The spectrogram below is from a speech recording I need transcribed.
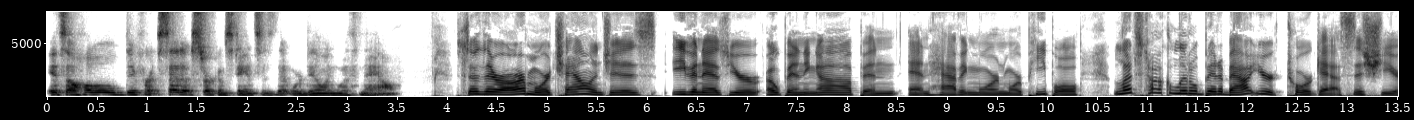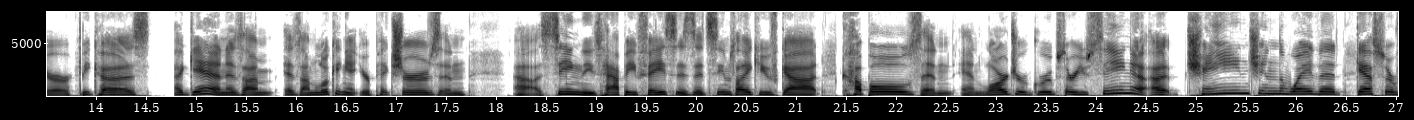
it's a whole different set of circumstances that we're dealing with now. So there are more challenges even as you're opening up and and having more and more people. Let's talk a little bit about your tour guests this year because again as I'm as I'm looking at your pictures and uh, seeing these happy faces, it seems like you've got couples and, and larger groups. Are you seeing a, a change in the way that guests are,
